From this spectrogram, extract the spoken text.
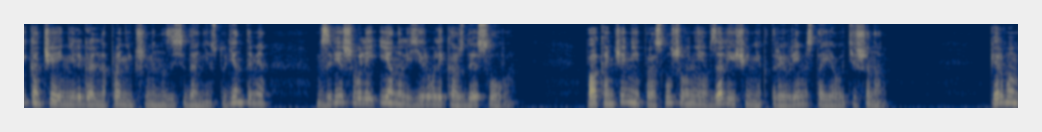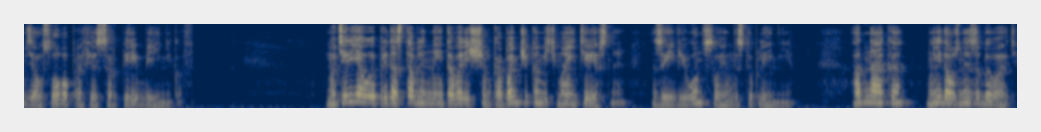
и, кончая нелегально проникшими на заседание студентами, взвешивали и анализировали каждое слово. По окончании прослушивания в зале еще некоторое время стояла тишина. Первым взял слово профессор Перебейников. «Материалы, предоставленные товарищем Кабанчиком, весьма интересны», заявил он в своем выступлении. «Однако мы не должны забывать,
